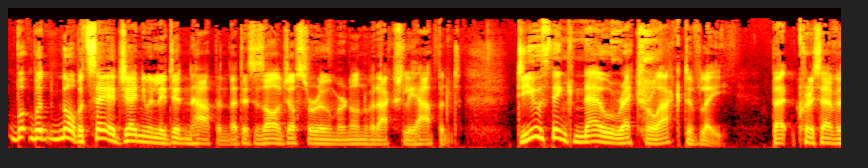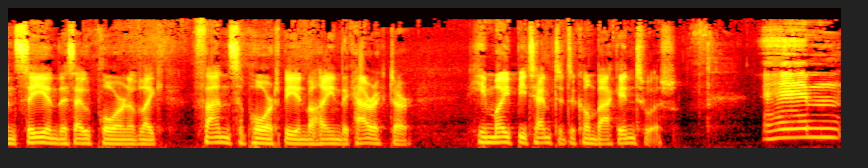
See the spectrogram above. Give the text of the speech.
but but no, but say it genuinely didn't happen. That this is all just a rumor. None of it actually happened. Do you think now retroactively that Chris Evans seeing this outpouring of like fan support being behind the character, he might be tempted to come back into it? Um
